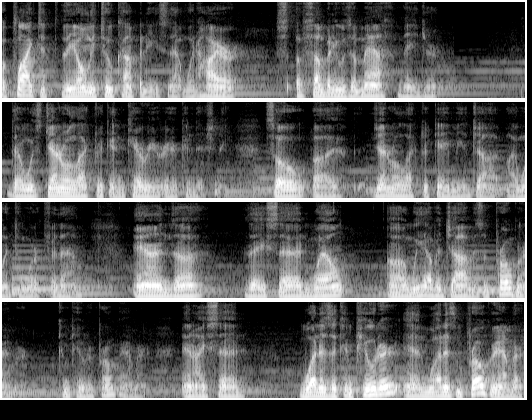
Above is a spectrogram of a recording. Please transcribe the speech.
applied to the only two companies that would hire somebody who was a math major. There was General Electric and Carrier Air Conditioning. So uh, General Electric gave me a job. I went to work for them. And uh, they said, Well, uh, we have a job as a programmer, computer programmer. And I said, What is a computer and what is a programmer?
